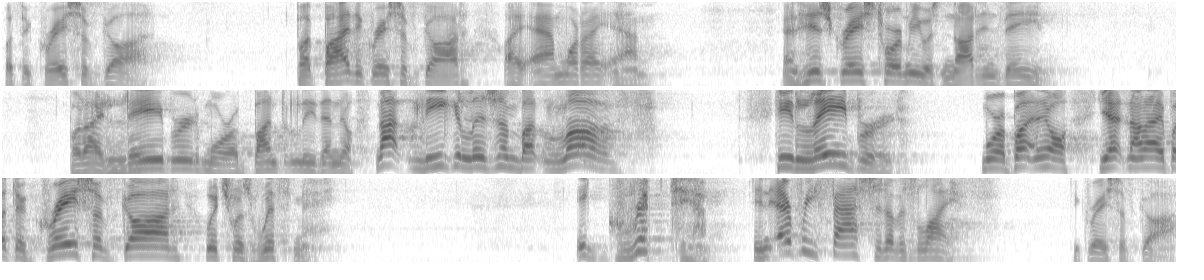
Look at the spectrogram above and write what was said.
But the grace of God, but by the grace of God, I am what I am. And his grace toward me was not in vain. But I labored more abundantly than they Not legalism, but love. He labored more abundantly, yet not I, but the grace of God which was with me. It gripped him in every facet of his life, the grace of God.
